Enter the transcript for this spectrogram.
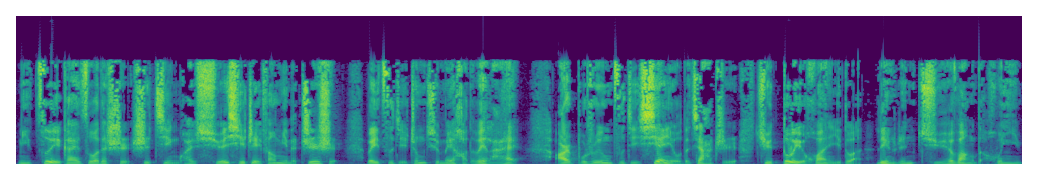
你最该做的事是尽快学习这方面的知识，为自己争取美好的未来，而不是用自己现有的价值去兑换一段令人绝望的婚姻。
